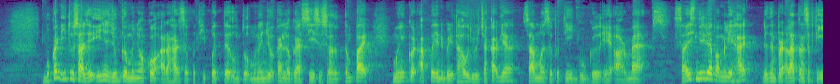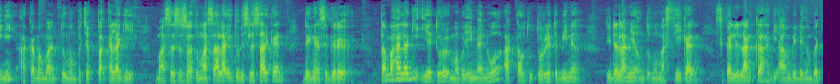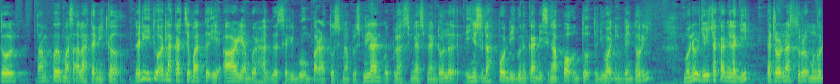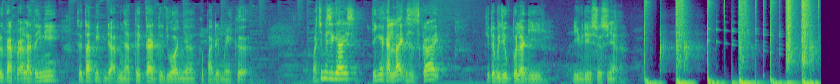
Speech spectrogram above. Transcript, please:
Bukan itu saja, ianya juga menyokong arahan seperti peta untuk menunjukkan lokasi sesuatu tempat mengikut apa yang diberitahu jurucakapnya sama seperti Google AR Maps. Saya sendiri dapat melihat dengan peralatan seperti ini akan membantu mempercepatkan lagi masa sesuatu masalah itu diselesaikan dengan segera. Tambahan lagi, ia turut mempunyai manual atau tutorial terbina di dalamnya untuk memastikan segala langkah diambil dengan betul tanpa masalah teknikal. Jadi itu adalah kacamata AR yang berharga $1,499.99 dolar. Ianya sudah pun digunakan di Singapura untuk tujuan inventory. Menurut jurucakapnya lagi, Petronas turut menggunakan peralatan ini tetapi tidak menyatakan tujuannya kepada mereka. Macam biasa guys, tinggalkan like dan subscribe. Kita berjumpa lagi di video seterusnya.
